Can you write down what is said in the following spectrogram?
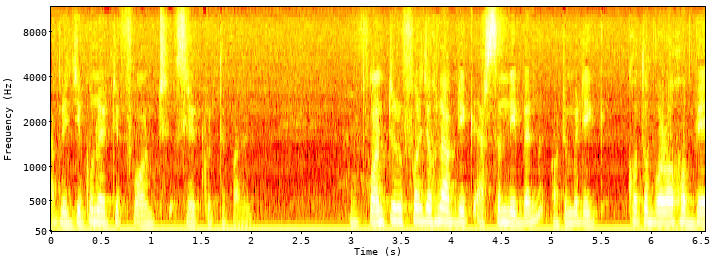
আপনি যে কোনো একটি ফন্ট সিলেক্ট করতে পারেন। ফন্টের উপর যখন আপনি কার্সন নেবেন অটোমেটিক কত বড় হবে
